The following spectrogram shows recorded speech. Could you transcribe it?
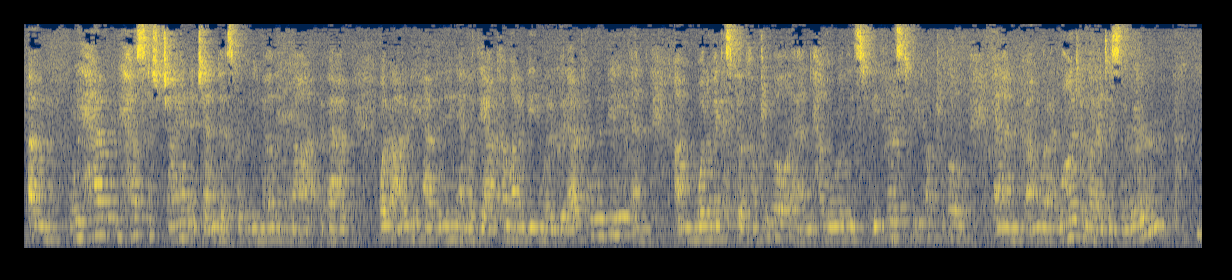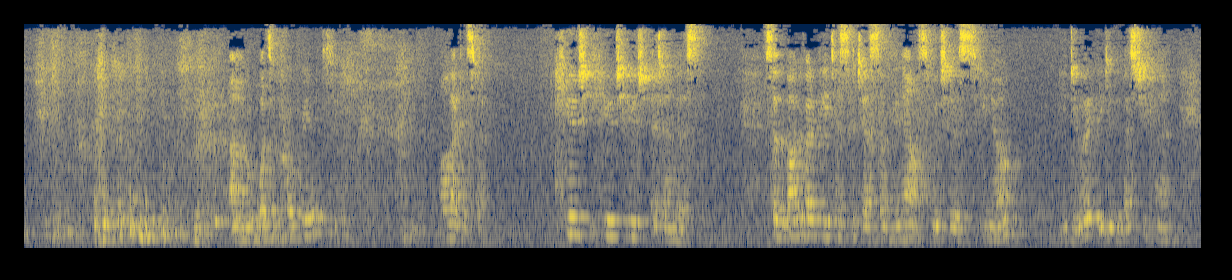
um, we have we have such giant agendas, whether we know them or not, about what ought to be happening and what the outcome ought to be and what a good outcome would be and um, what will make us feel comfortable and how the world needs to be for us to be comfortable and um, what I want and what I deserve um, what's appropriate, all that good stuff. Huge, huge, huge agendas. So the Bhagavad Gita suggests something else, which is, you know, you do it, you do the best you can,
